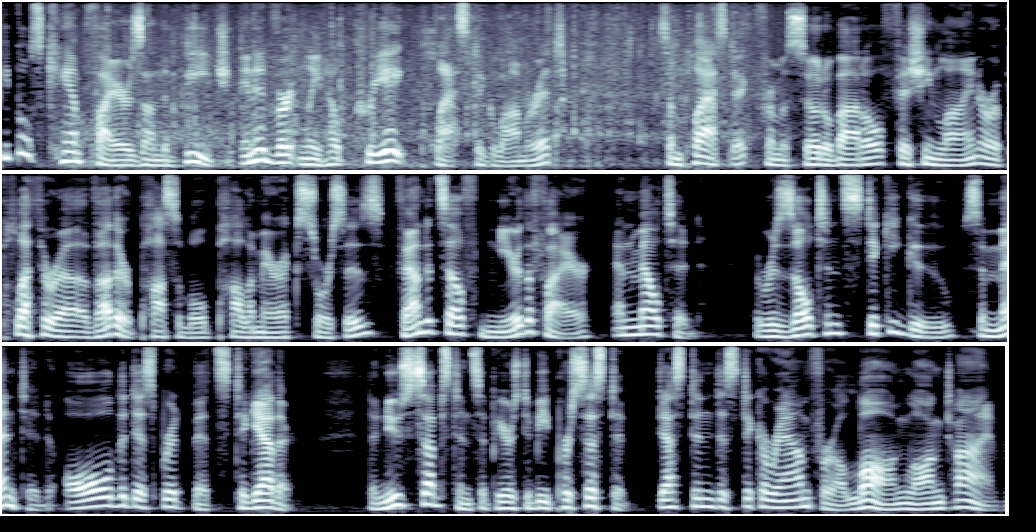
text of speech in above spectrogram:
People's campfires on the beach inadvertently help create plastiglomerate. Some plastic from a soda bottle, fishing line, or a plethora of other possible polymeric sources found itself near the fire and melted. The resultant sticky goo cemented all the disparate bits together. The new substance appears to be persistent, destined to stick around for a long, long time.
